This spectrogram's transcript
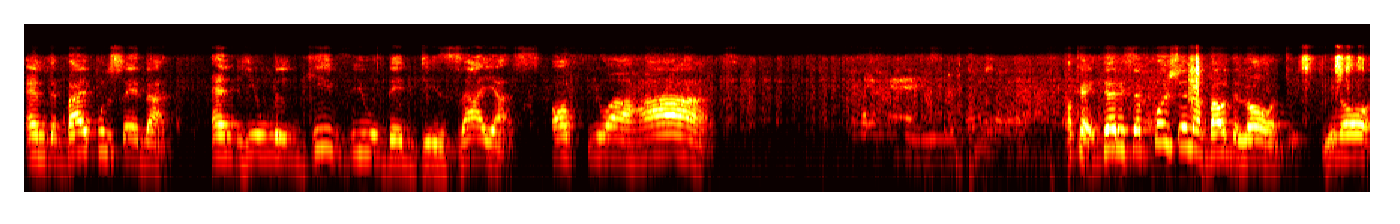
And the Bible said that. And He will give you the desires of your heart. Okay, there is a portion about the Lord. You know,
